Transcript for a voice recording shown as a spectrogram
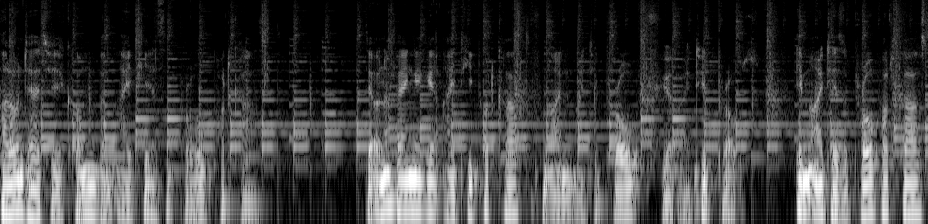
Hallo und herzlich willkommen beim IT as a Pro Podcast. Der unabhängige IT-Podcast von einem IT-Pro für IT-Pros. Im IT as a Pro Podcast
